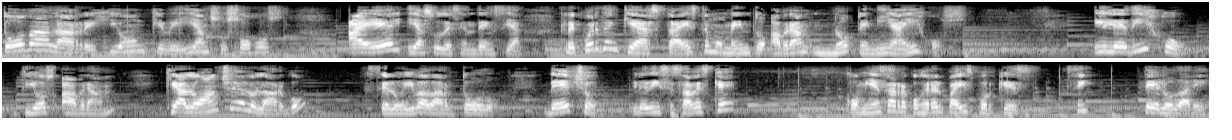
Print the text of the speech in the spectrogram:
toda la región que veían sus ojos a él y a su descendencia. Recuerden que hasta este momento Abraham no tenía hijos. Y le dijo Dios a Abraham que a lo ancho y a lo largo se lo iba a dar todo. De hecho, le dice, ¿sabes qué? Comienza a recoger el país porque sí, te lo daré,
